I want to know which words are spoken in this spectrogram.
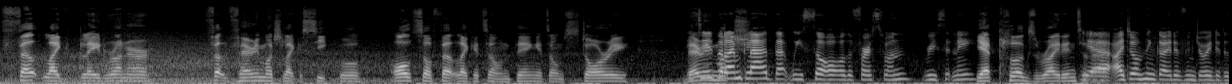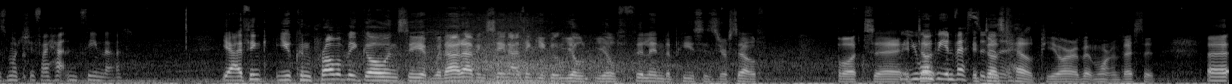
felt like Blade Runner, felt very much like a sequel. Also felt like its own thing, its own story. It did, but I'm glad that we saw the first one recently. Yeah, it plugs right into yeah, that. Yeah, I don't think I'd have enjoyed it as much if I hadn't seen that. Yeah, I think you can probably go and see it without having seen it. I think you will, you'll you'll fill in the pieces yourself, but, uh, it you do- won't be invested It in does it. help. You are a bit more invested. Uh,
